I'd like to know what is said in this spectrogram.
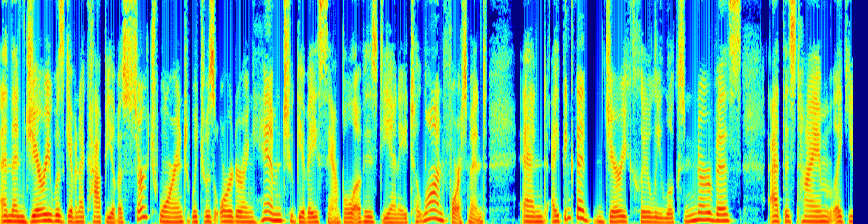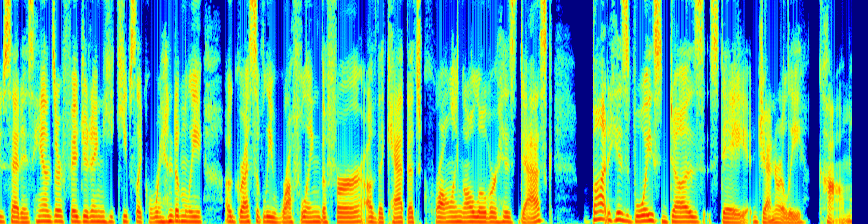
And then Jerry was given a copy of a search warrant, which was ordering him to give a sample of his DNA to law enforcement. And I think that Jerry clearly looks nervous at this time. Like you said, his hands are fidgeting. He keeps like randomly, aggressively ruffling the fur of the cat that's crawling all over his desk. But his voice does stay generally calm.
